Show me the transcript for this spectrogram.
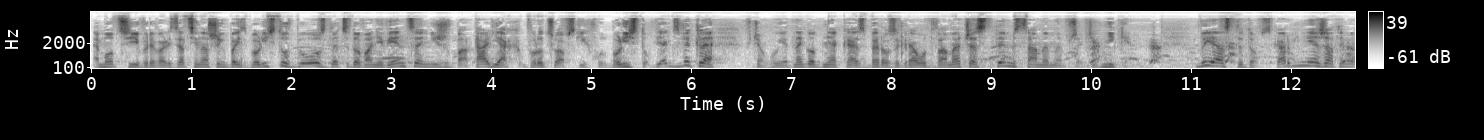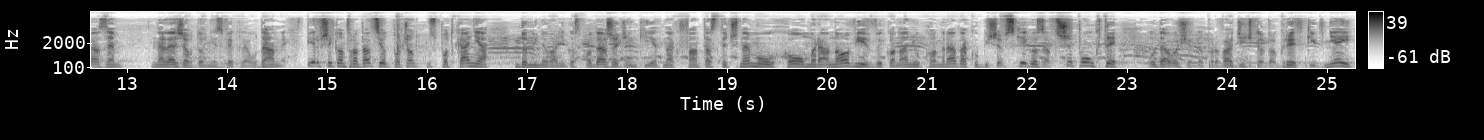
Emocji w rywalizacji naszych bejsbolistów było zdecydowanie więcej niż w bataliach wrocławskich futbolistów. Jak zwykle w ciągu jednego dnia KSB rozegrało dwa mecze z tym samym przeciwnikiem. Wyjazd do Skarbimierza tym razem należał do niezwykle udanych. W pierwszej konfrontacji od początku spotkania dominowali gospodarze, dzięki jednak fantastycznemu home runowi w wykonaniu Konrada Kubiszewskiego za trzy punkty udało się doprowadzić do dogrywki. W niej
